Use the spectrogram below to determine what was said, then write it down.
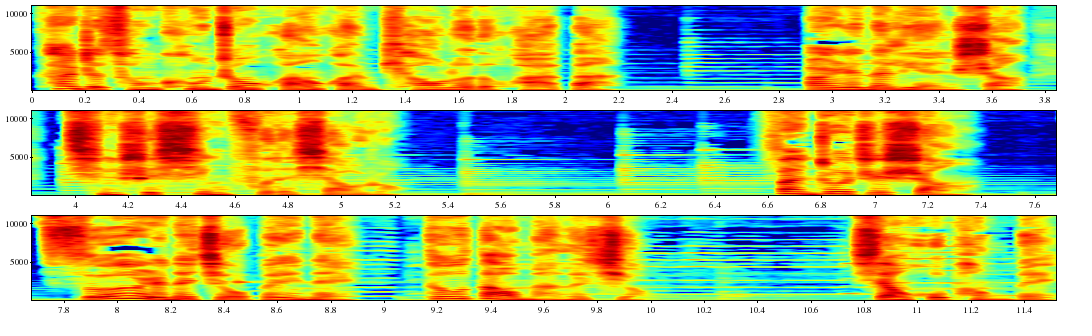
看着从空中缓缓飘落的花瓣，二人的脸上尽是幸福的笑容。饭桌之上，所有人的酒杯内都倒满了酒，相互碰杯，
